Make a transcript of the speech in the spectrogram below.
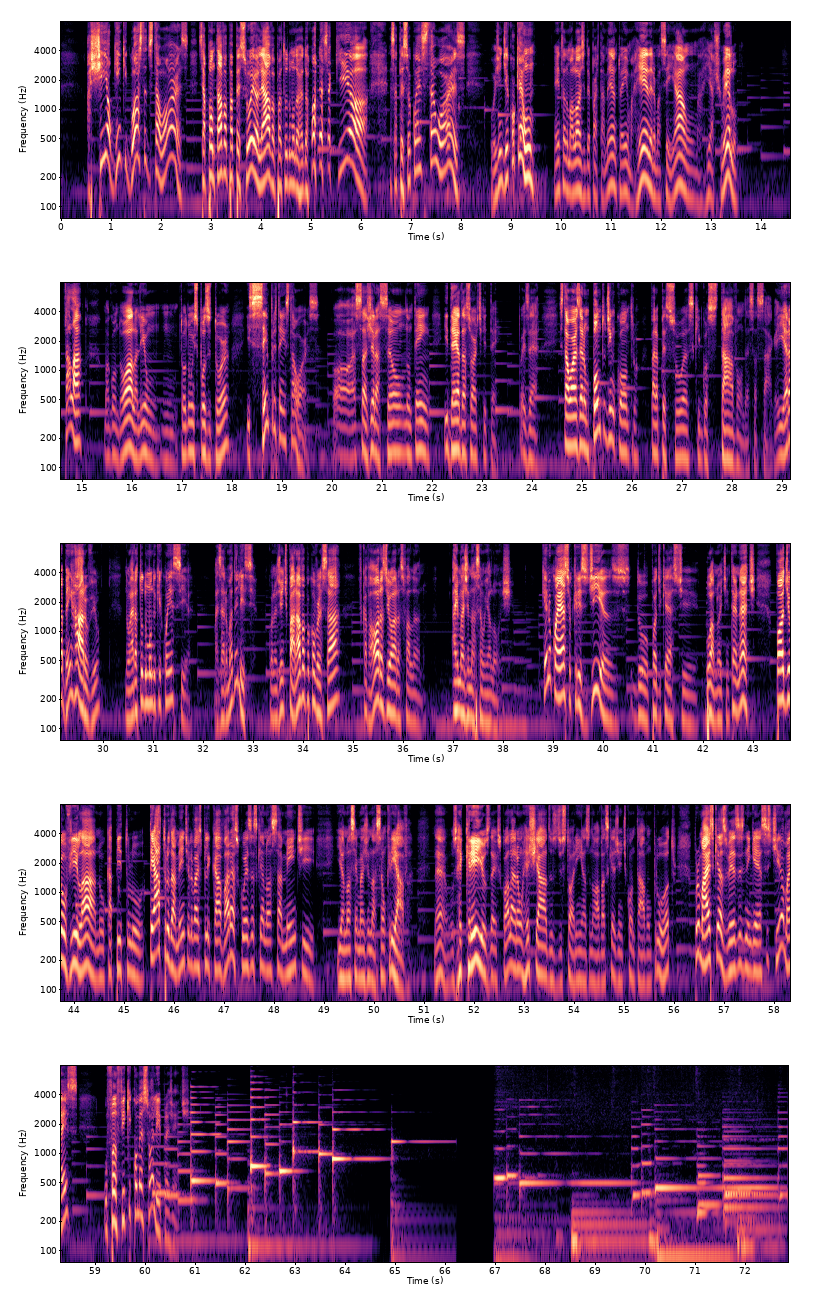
achei alguém que gosta de Star Wars. Se apontava para a pessoa e olhava para todo mundo ao redor. Olha essa aqui, ó. Essa pessoa conhece Star Wars. Hoje em dia qualquer um entra numa loja de departamento, aí uma Renner, uma C&A, uma Riachuelo, tá lá uma gondola ali, um, um, todo um expositor e sempre tem Star Wars. Oh, essa geração não tem ideia da sorte que tem. Pois é, Star Wars era um ponto de encontro para pessoas que gostavam dessa saga. E era bem raro, viu? Não era todo mundo que conhecia, mas era uma delícia. Quando a gente parava para conversar, ficava horas e horas falando. A imaginação ia longe. Quem não conhece o Cris Dias, do podcast Boa Noite Internet, pode ouvir lá no capítulo Teatro da Mente, ele vai explicar várias coisas que a nossa mente e a nossa imaginação criava. Né? Os recreios da escola eram recheados de historinhas novas que a gente contava um pro outro, por mais que às vezes ninguém assistia, mas o fanfic começou ali pra gente.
